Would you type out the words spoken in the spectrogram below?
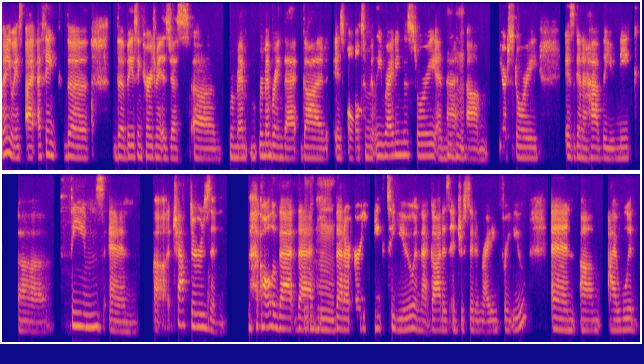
but anyways, I, I, think the the biggest encouragement is just uh, remem- remembering that God is ultimately writing the story, and that mm-hmm. um, your story is going to have the unique uh, themes and uh, chapters and all of that that mm-hmm. that are, are, unique to you and that God is interested in writing for you. And um, I would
